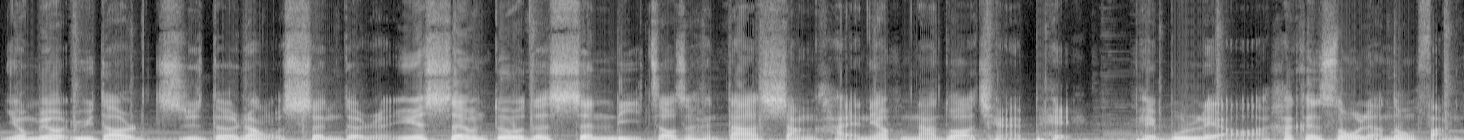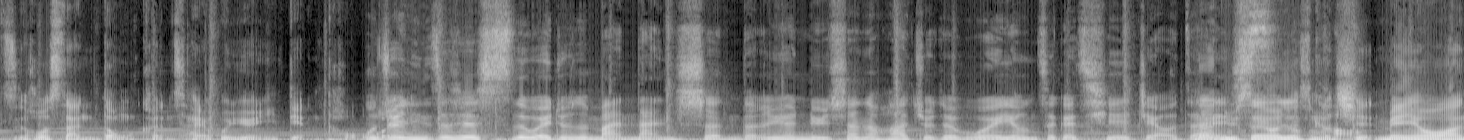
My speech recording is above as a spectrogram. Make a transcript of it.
有没有遇到值得让我生的人，因为生对我的生理造成很大的伤害，你要拿多少钱来赔？赔不了啊！他可能送我两栋房子或三栋，我可能才会愿意点头。我觉得你这些思维就是蛮男生的，因为女生的话绝对不会用这个切角在。那女生要用什么切？？没有啊，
